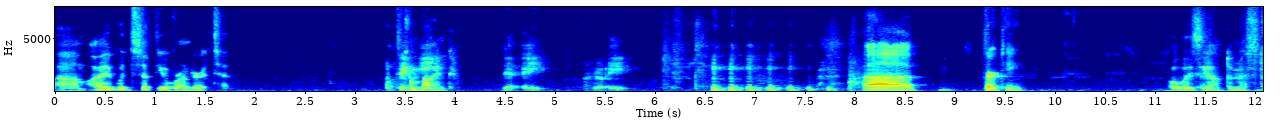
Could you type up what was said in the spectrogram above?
Um, I would set the over under at 10 I'll take combined. Eight. Yeah, eight. I'll go eight. uh 13. Always the optimist.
